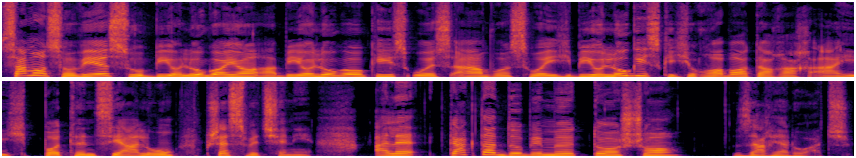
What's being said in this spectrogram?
Samo sobie su biologojo a biologowki z USA o swoich biologickich robotorach a ich potencjalu przesvedčeni. Ale jak ta dobimy to šo zariadować?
